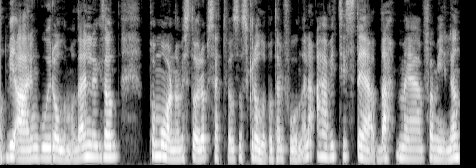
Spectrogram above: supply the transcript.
at vi er en god rollemodell. ikke sant? på morgenen når vi står opp, setter vi oss og scroller på telefonen, eller er vi til stede med familien?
